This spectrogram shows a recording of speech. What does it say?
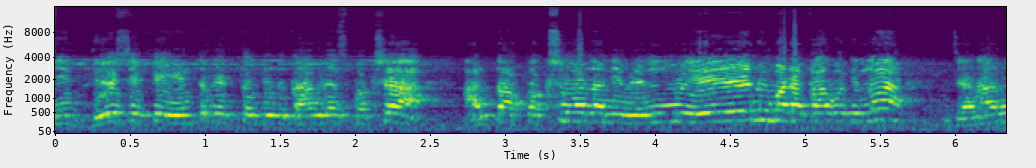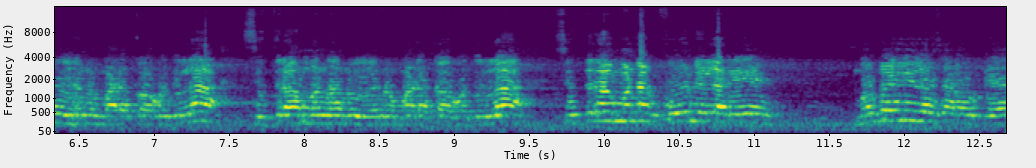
ಈ ದೇಶಕ್ಕೆ ಇಂಟರ್ನೆಟ್ ತಂದಿದ್ದು ಕಾಂಗ್ರೆಸ್ ಪಕ್ಷ. ಅಂತ ಪಕ್ಷವನ್ನ ನೀವೆಲ್ಲೂ ಏನು ಮಾಡೋಕ್ಕಾಗೋದಿಲ್ಲ. ಜನನೂ ಏನು ಮಾಡೋಕ್ಕಾಗೋದಿಲ್ಲ. ಸಿದ್ದರಾಮಣ್ಣನೂ ಏನು ಮಾಡೋಕ್ಕಾಗೋದಿಲ್ಲ. ಸಿದ್ದರಾಮಣ್ಣ ಫೋನ್ ಇಲ್ಲ ರೀ. ಮೊಬೈಲ್ ಇಲ್ಲ ಸರ್ ಅವ್ರಿಗೆ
